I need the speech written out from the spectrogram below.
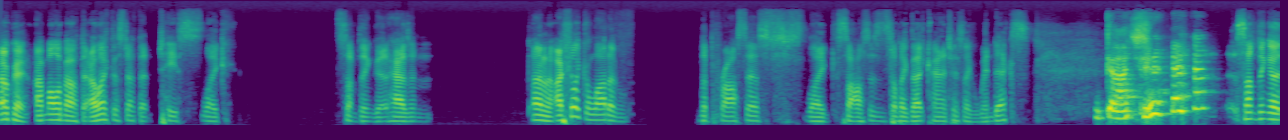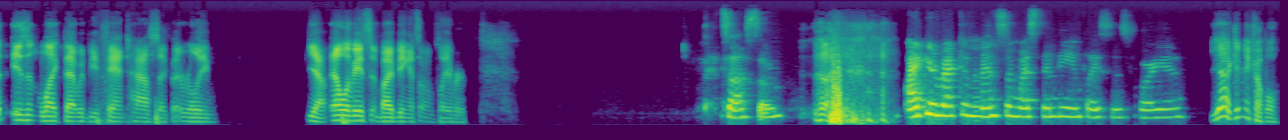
Okay, I'm all about that. I like the stuff that tastes like something that hasn't. I don't know. I feel like a lot of the processed like sauces and stuff like that kind of tastes like Windex. Gotcha. Something that isn't like that would be fantastic. That really, yeah, elevates it by being its own flavor. It's awesome. I can recommend some West Indian places for you. yeah, give me a couple.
